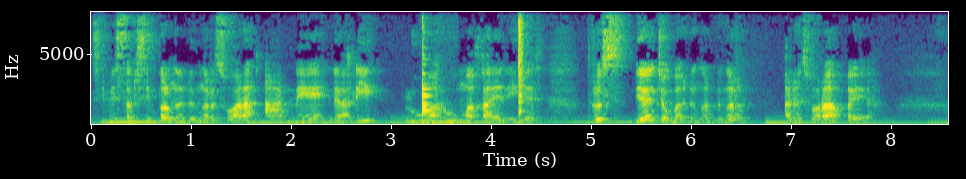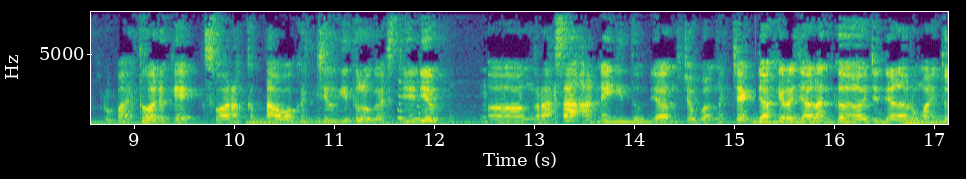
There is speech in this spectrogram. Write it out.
si Mr. Simple ngedenger suara aneh dari luar rumah kayak nih guys terus dia coba denger-denger ada suara apa ya rupanya tuh ada kayak suara ketawa kecil gitu loh guys jadi dia uh, ngerasa aneh gitu. Dia coba ngecek dia akhirnya jalan ke jendela rumah itu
